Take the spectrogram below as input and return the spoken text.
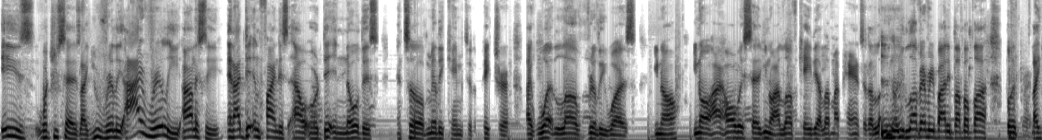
is what you said is like you really i really honestly and i didn't find this out or didn't know this until millie came into the picture like what love really was you know you know i always said you know i love katie i love my parents and I love, mm-hmm. you know you love everybody blah blah blah but like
